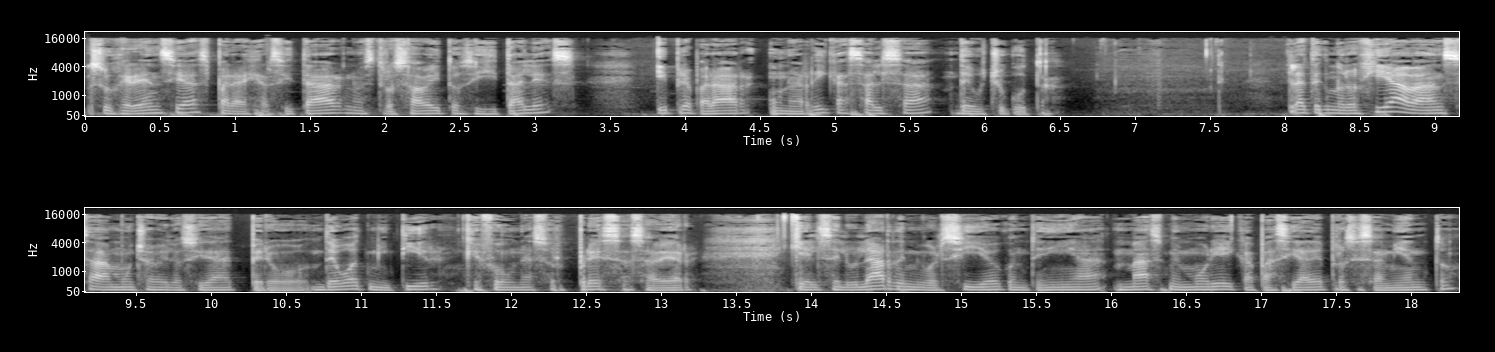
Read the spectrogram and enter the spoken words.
Sugerencias para ejercitar nuestros hábitos digitales y preparar una rica salsa de uchucuta. La tecnología avanza a mucha velocidad, pero debo admitir que fue una sorpresa saber que el celular de mi bolsillo contenía más memoria y capacidad de procesamiento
